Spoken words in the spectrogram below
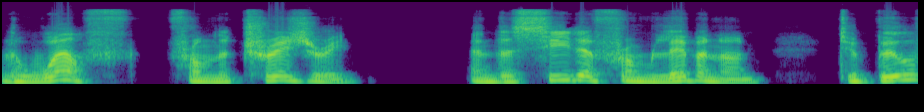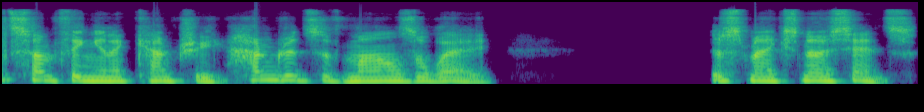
the wealth from the treasury, and the cedar from Lebanon to build something in a country hundreds of miles away just makes no sense.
